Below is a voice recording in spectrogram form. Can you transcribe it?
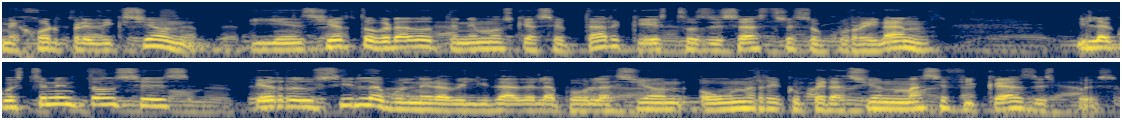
mejor predicción, y en cierto grado tenemos que aceptar que estos desastres ocurrirán. Y la cuestión entonces es reducir la vulnerabilidad de la población o una recuperación más eficaz después.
